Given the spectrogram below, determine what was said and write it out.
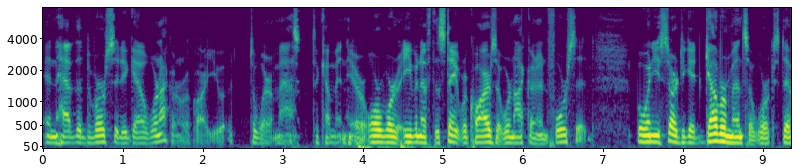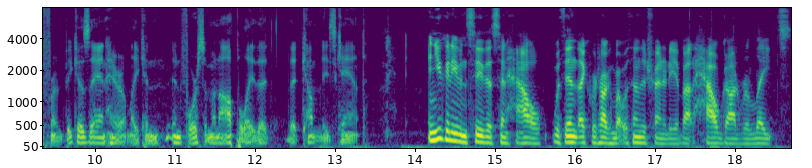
and have the diversity to go we're not going to require you to wear a mask to come in here or we're even if the state requires it we're not going to enforce it but when you start to get governments it works different because they inherently can enforce a monopoly that that companies can't And you can even see this in how within, like we're talking about within the Trinity, about how God relates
